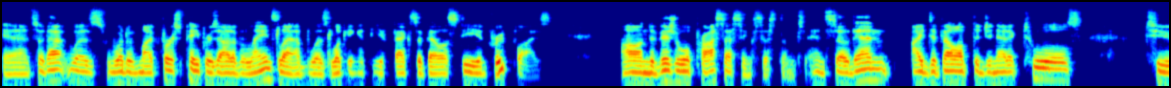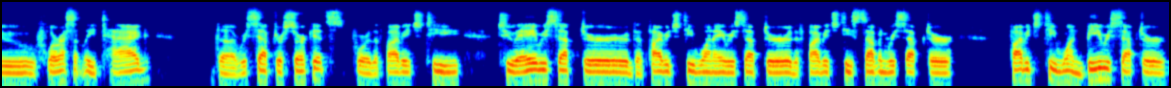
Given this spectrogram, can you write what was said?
And so that was one of my first papers out of Elaine's lab was looking at the effects of LSD in fruit flies on the visual processing systems. And so then I developed the genetic tools to fluorescently tag the receptor circuits for the 5-HT2A receptor, the 5-HT1A receptor, the 5-HT7 receptor. 5-HT1B receptor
